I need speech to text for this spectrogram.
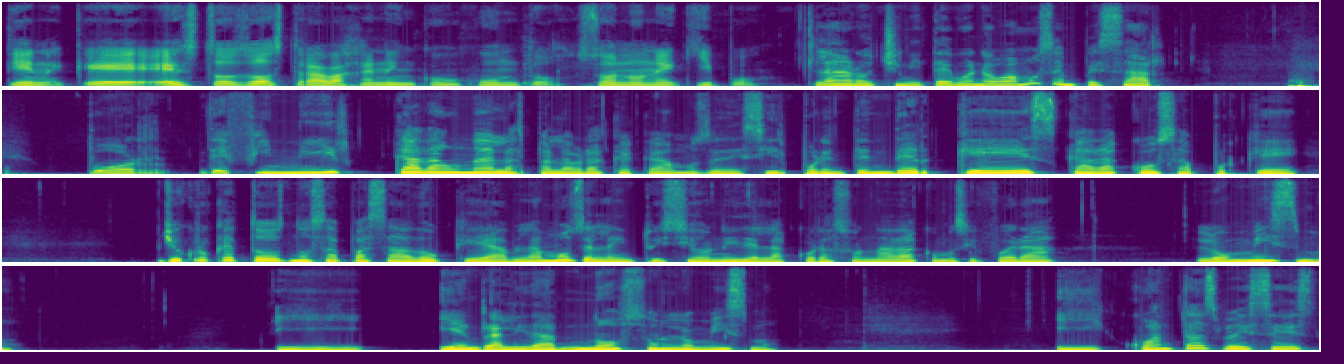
tiene que estos dos trabajan en conjunto, son un equipo. Claro, Chinita. Y bueno, vamos a empezar por definir cada una de las palabras que acabamos de decir, por entender qué es cada cosa, porque yo creo que a todos nos ha pasado que hablamos de la intuición y de la corazonada como si fuera lo mismo. Y, y en realidad no son lo mismo. Y cuántas veces,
